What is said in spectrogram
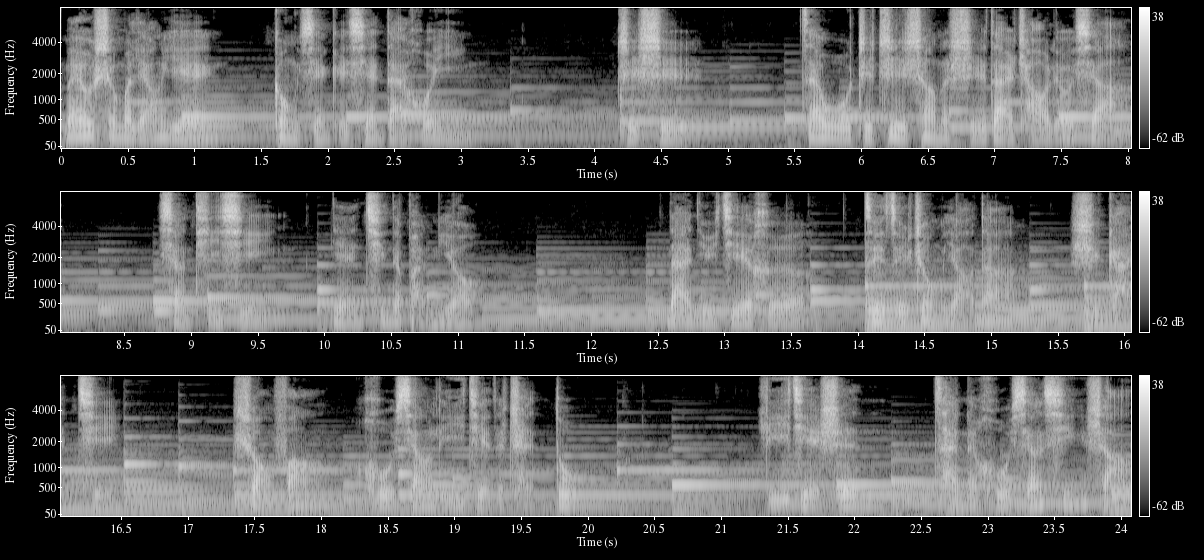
没有什么良言贡献给现代婚姻，只是在物质至上的时代潮流下，想提醒。年轻的朋友，男女结合最最重要的是感情，双方互相理解的程度，理解深才能互相欣赏、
